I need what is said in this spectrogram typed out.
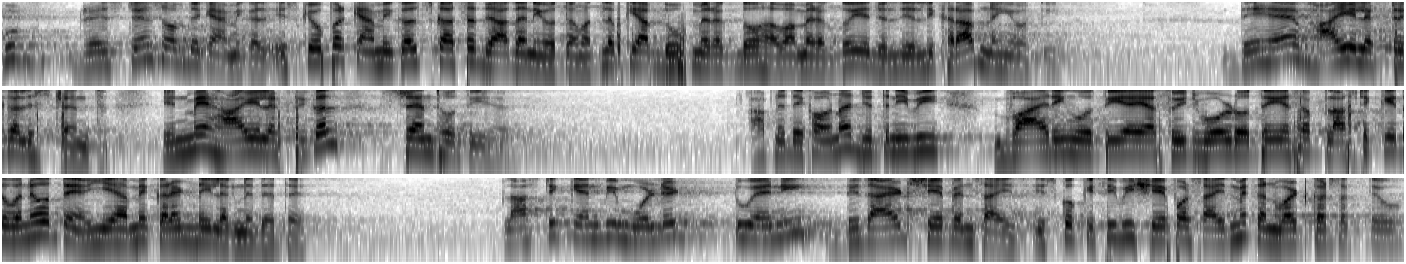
good resistance of the chemical इसके ऊपर केमिकल्स का असर ज़्यादा नहीं होता। मतलब कि आप धूप में रख दो, हवा में रख दो, ये जल्दी जल्दी ख़राब नहीं होती। They have high electrical strength इनमें हाई इलेक्ट्रिकल स्ट्रेंथ होती है। आपने देखा हो ना, जितनी भी वायरिंग होती है या स्विच बोर्ड होते हैं, ये सब प्लास्टिक के तो बने होते हैं। ये हमें करंट नहीं लगने देते। Plastic can be moulded to any desired shape and size इसको किसी भी शेप और साइज़ में कन्वर्ट कर सकते हो।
